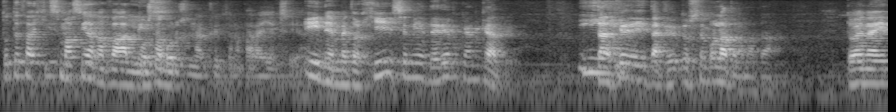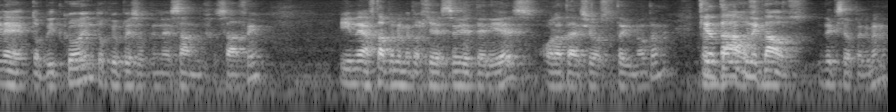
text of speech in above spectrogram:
τότε θα έχει σημασία να βάλει. Πώς θα μπορούσε ένα crypto να παράγει αξία; Είναι μετοχή σε μια εταιρεία που κάνει κάτι. Ή... Τα, τα cryptos είναι πολλά πράγματα. Το ένα είναι το bitcoin, το οποίο πες ότι είναι σαν χρυσάφι. Είναι αυτά που είναι μετοχές σε εταιρείες, όλα τα ICOs αυτά γινόταν. Τα τα άλλα που DAOs, είναι- DAOs. Δεν ξέρω, περίμενε.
